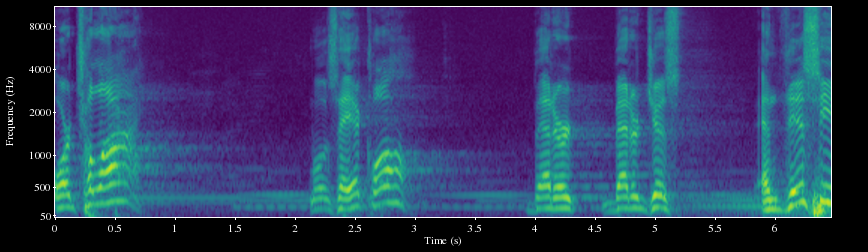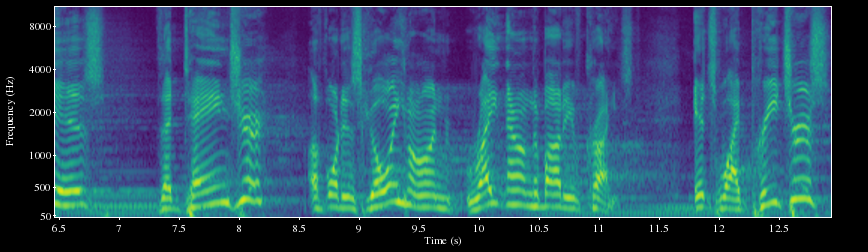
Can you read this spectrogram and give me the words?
Or to lie. Mosaic law. Better, better just, and this is the danger of what is going on right now in the body of Christ. It's why preachers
